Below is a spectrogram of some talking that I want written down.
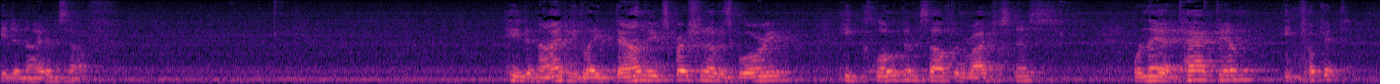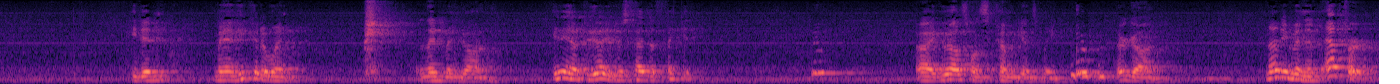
He denied himself. He denied, he laid down the expression of his glory. He clothed himself in righteousness. When they attacked him, he took it. He didn't, man, he could have went and they'd been gone. He didn't have to do that, he just had to think it. All right, who else wants to come against me? They're gone. Not even an effort.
